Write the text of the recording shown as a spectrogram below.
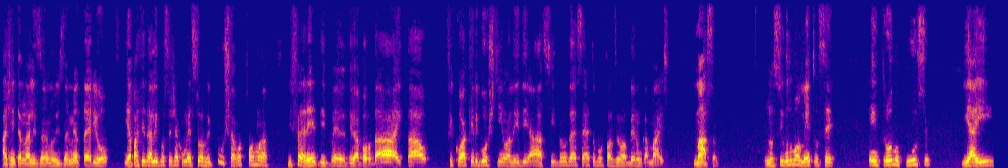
A gente analisando o exame anterior e a partir dali você já começou a ver, puxa, é uma forma diferente de, de abordar e tal. Ficou aquele gostinho ali de, ah, se não der certo eu vou fazer o AB nunca mais. Massa. No segundo momento você entrou no curso e aí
